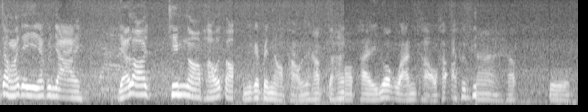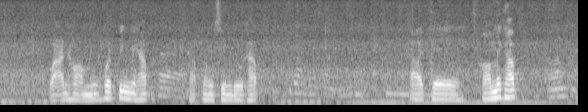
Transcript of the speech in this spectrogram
เจ้าของร้านใจดีนะคุณยายจ้ะเดี๋ยวรอชิมหน่อเผาต่อนี่ก็เป็นหน่อเผานะครับ จะให้หน่อไผ่ลวกหวานเผาครับอะเพื่อนๆอ่าครับ ดูหวานหอมโคตรปิ้งไหมครับเออครับลองชิมดูครับโอเคหอมไหมครับหอมค่ะ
